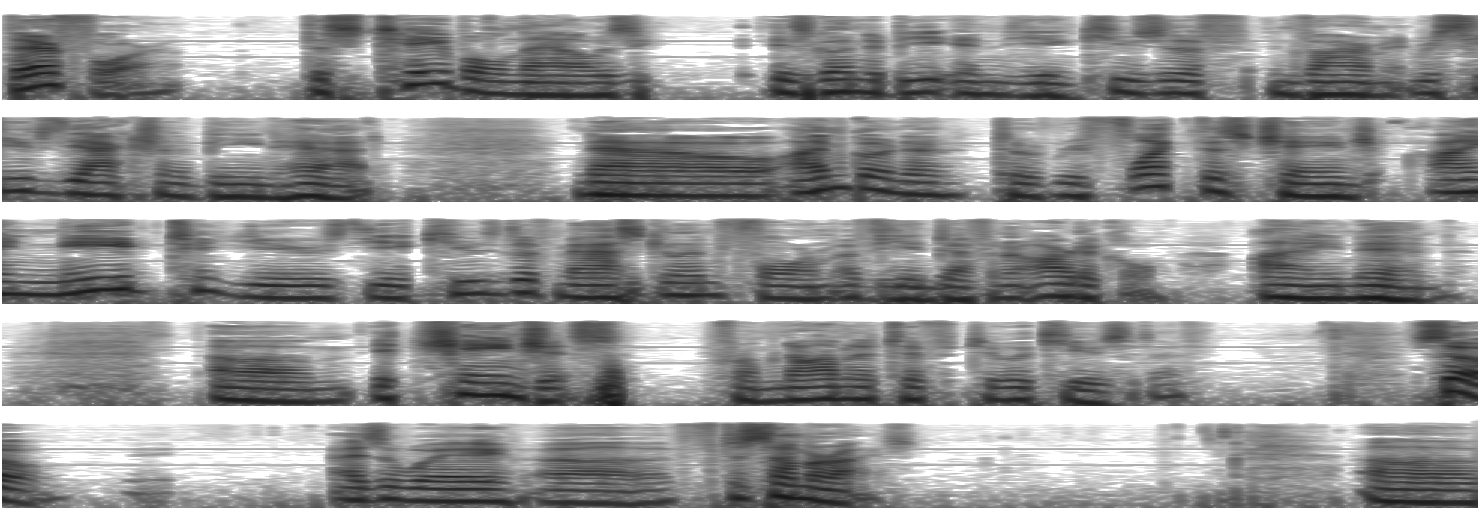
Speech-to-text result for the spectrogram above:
Therefore, this table now is is going to be in the accusative environment, receives the action of being had. Now, I'm going to, to reflect this change, I need to use the accusative masculine form of the indefinite article, einen. Um, it changes from nominative to accusative. So, as a way uh, to summarize, uh,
